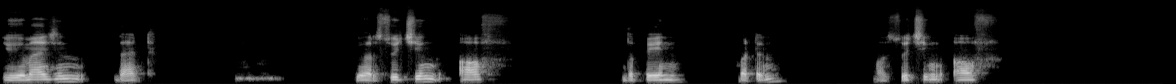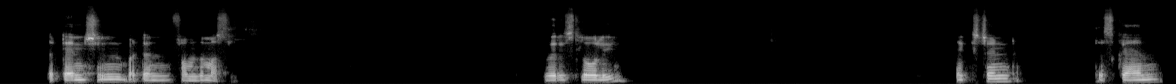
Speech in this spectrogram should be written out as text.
You imagine that you are switching off the pain button or switching off the tension button from the muscles. Very slowly, extend the scan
